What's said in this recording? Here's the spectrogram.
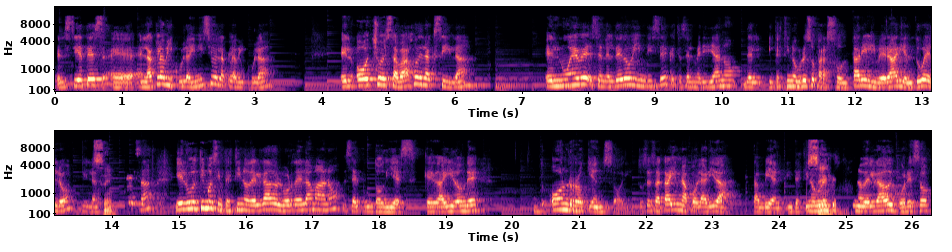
El 7 es eh, en la clavícula, inicio de la clavícula. El 8 es abajo de la axila. El 9 es en el dedo índice, que este es el meridiano del intestino grueso para soltar y liberar y el duelo y la Y el último es intestino delgado, el borde de la mano, es el punto 10, que es ahí donde honro quién soy. Entonces acá hay una polaridad también, intestino grueso, intestino delgado, y por eso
